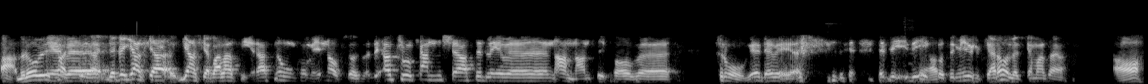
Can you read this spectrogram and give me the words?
Ja, men då har vi Det, sagt det. det blev ganska, ganska balanserat när hon kom in också. Jag tror kanske att det blev en annan typ av eh, frågor. Det, det, det gick Ja. åt det mjukare hållet kan man säga. Ja,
